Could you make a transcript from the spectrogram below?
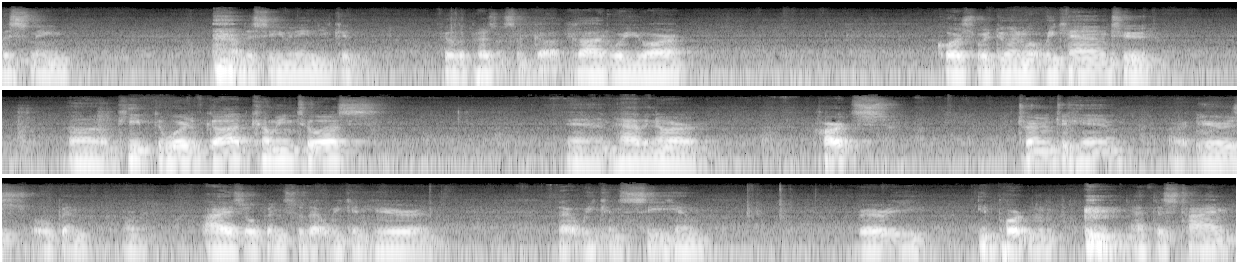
listening this evening, you can feel the presence of God, God where you are. Of course, we're doing what we can to uh, keep the Word of God coming to us and having our hearts turned to Him, our ears open, our eyes open so that we can hear and that we can see Him. Very important at this time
